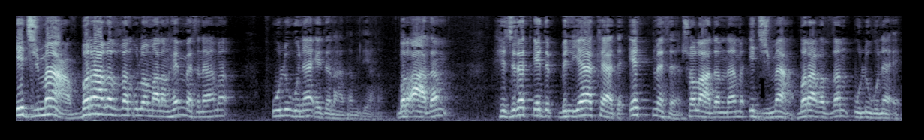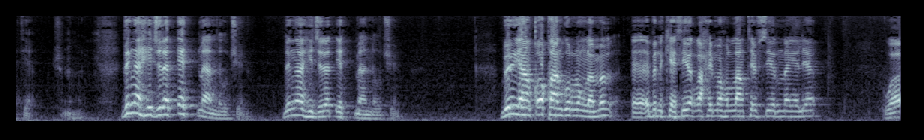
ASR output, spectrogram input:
ijma, bir agyzdan ulamalaryň hemmesi näme uly günä eden adam diýýär. Bir adam hijret edip bilýärkä-de etmese, şol adam näme ijma, bir agyzdan uly günä etýär. Diňe hijret etmänligi üçin. Diňe hijret etmänligi üçin. Bu ýanky okan gürrüňlerimiz Ibn Kesir rahimahullaň tefsirinde gelýär we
